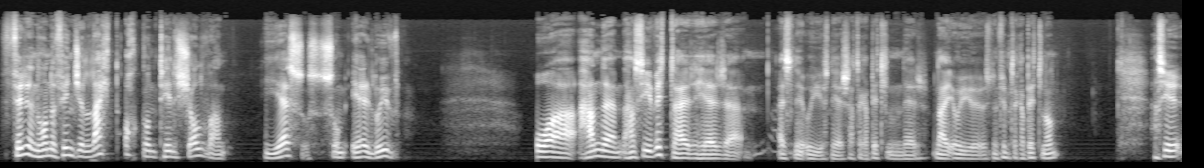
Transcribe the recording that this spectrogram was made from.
Fyrren hon finner lagt okkon til sjolvan Jesus som er liv. Og han, han sier vitt her, her jeg snir ui, snir sjette kapitlen, der, nei, ui, snir femte kapitlen. Han sier,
